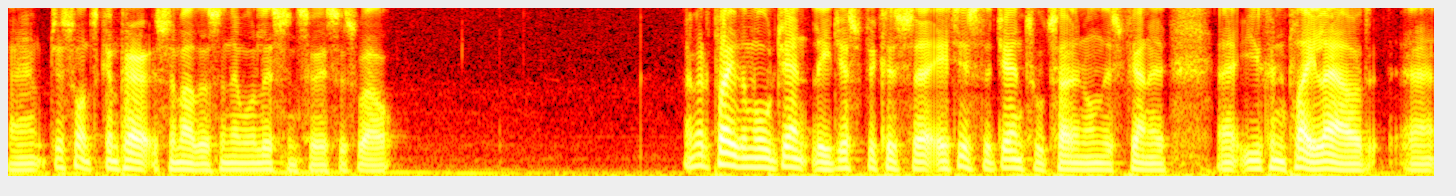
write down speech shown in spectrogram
Um, just want to compare it to some others, and then we'll listen to it as well. I'm going to play them all gently just because uh, it is the gentle tone on this piano. Uh, you can play loud, uh,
